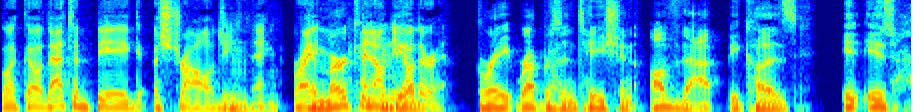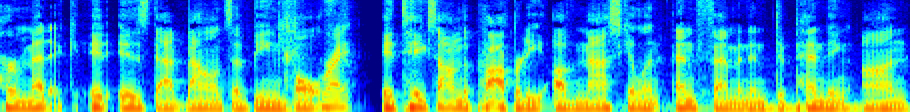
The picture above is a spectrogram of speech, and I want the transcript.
let go? That's a big astrology hmm. thing, right? And Mercury and on the other end, great representation of that because it is hermetic. It is that balance of being both. Right. It takes on the property of masculine and feminine depending on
